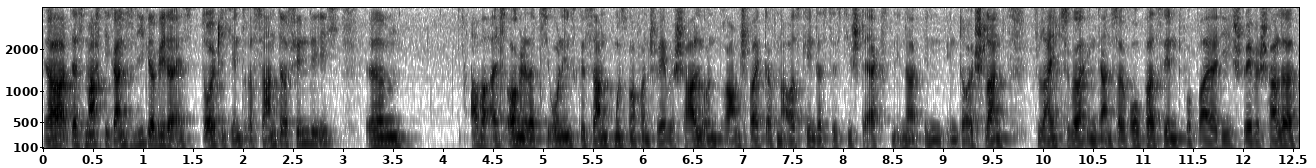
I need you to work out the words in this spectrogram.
Ja, das macht die ganze Liga wieder deutlich interessanter, finde ich. Ähm, aber als Organisation insgesamt muss man von Schwäbisch Hall und Braunschweig davon ausgehen, dass das die stärksten in, in, in Deutschland, vielleicht sogar in ganz Europa sind, wobei ja die Schwäbisch Haller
